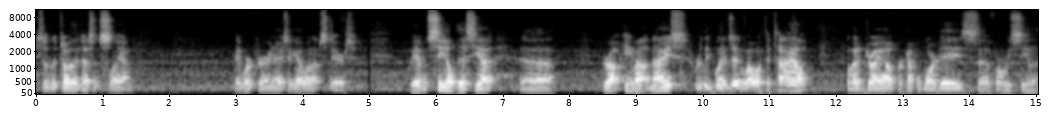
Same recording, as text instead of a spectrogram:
So the toilet doesn't slam. They work very nice. I got one upstairs. We haven't sealed this yet. Uh, grout came out nice, really blends in well with the tile. We'll let it dry out for a couple more days uh, before we seal it.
